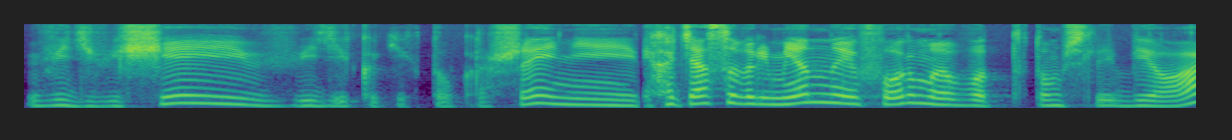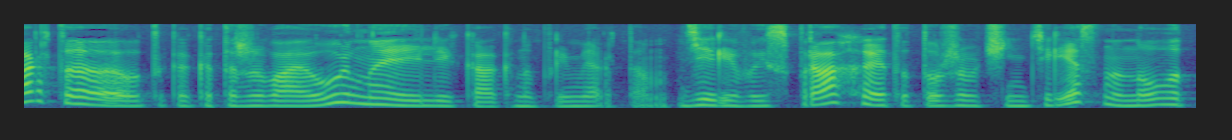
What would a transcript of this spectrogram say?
в виде вещей, в виде каких-то украшений. Хотя современные формы, вот в том числе биоарта, вот как это живая урна или как, например, там дерево из праха, это тоже очень интересно, но вот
